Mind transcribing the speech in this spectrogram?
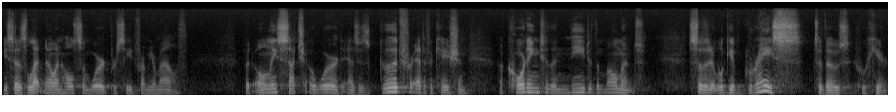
He says, Let no unwholesome word proceed from your mouth, but only such a word as is good for edification according to the need of the moment, so that it will give grace to those who hear.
